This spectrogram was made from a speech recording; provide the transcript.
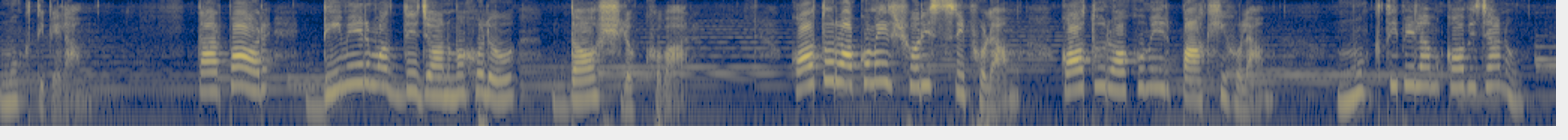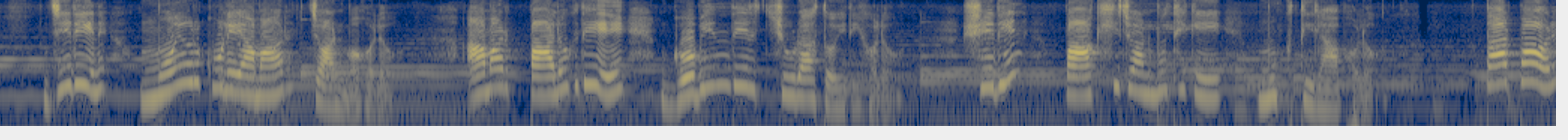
মুক্তি পেলাম। তারপর ডিমের মধ্যে জন্ম হলো দশ লক্ষবার। কত রকমের সরীসৃপ হলাম, কত রকমের পাখি হলাম, মুক্তি পেলাম কবে জানো? যেদিন ময়ূর কুলে আমার জন্ম হলো, আমার পালক দিয়ে গোবিন্দের চূড়া তৈরি হলো। সেদিন পাখি জন্ম থেকে মুক্তি লাভ হলো। তারপর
